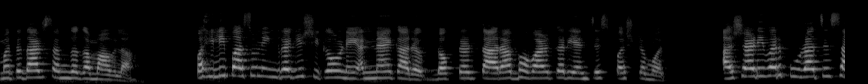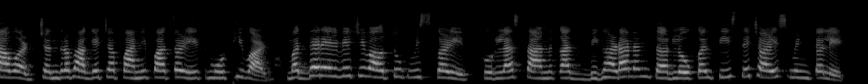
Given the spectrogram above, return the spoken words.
मतदारसंघ गमावला. पहिलीपासून इंग्रजी शिकवणे अन्यायकारक डॉक्टर तारा भवाळकर यांचे स्पष्ट मत. आषाढीवर पुराचे सावट चंद्रभागेच्या पाणी पातळीत मोठी वाढ. मध्य रेल्वेची वाहतूक विस्कळीत कुर्ला स्थानकात बिघाडानंतर लोकल तीस ते चाळीस मिनिटं लेट.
